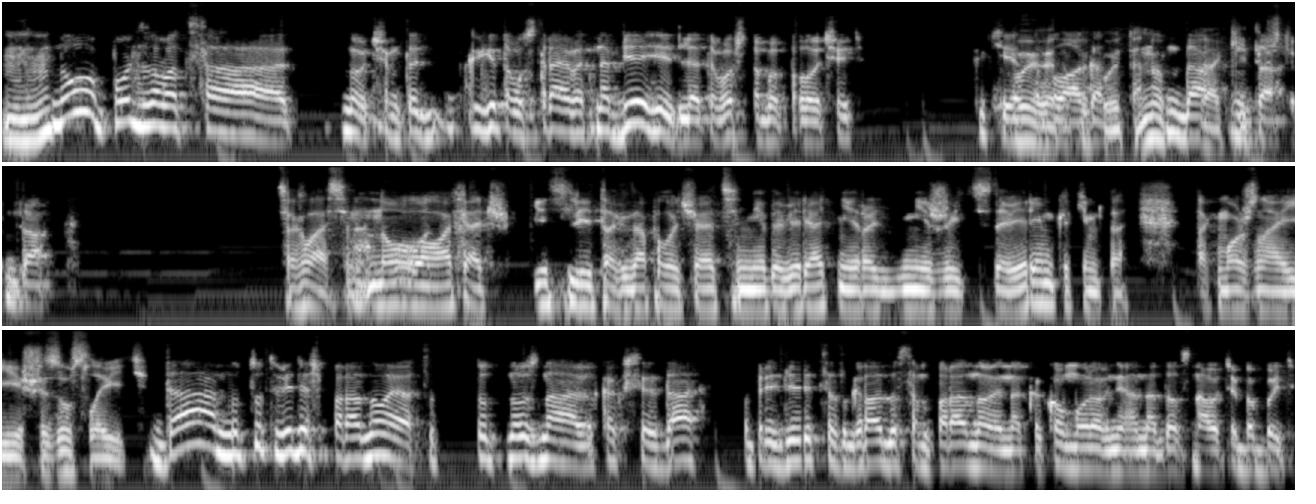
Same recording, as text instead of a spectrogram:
mm-hmm. но пользоваться, ну, чем-то, какие-то устраивать набеги для того, чтобы получить какие-то Выгоду блага. Ну, да, да, да, да. Согласен. Но вот. опять же, если тогда получается не доверять, не, не жить с доверием каким-то, так можно и шизу словить. Да, но тут видишь паранойя. Тут, тут нужно, как всегда, определиться с градусом паранойи, на каком уровне она должна у тебя быть.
